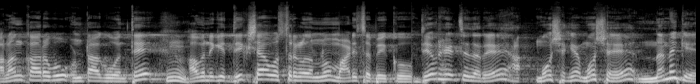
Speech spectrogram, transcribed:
ಅಲಂಕಾರವೂ ಉಂಟಾಗುವಂತೆ ಅವನಿಗೆ ದೀಕ್ಷಾ ವಸ್ತ್ರಗಳನ್ನು ಮಾಡಿಸಬೇಕು. ದೇವರು ಹೇಳ್ತಿದ್ದಾರೆ ಮೋಶೆಗೆ ಮೋಶೆ ನನಗೆ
